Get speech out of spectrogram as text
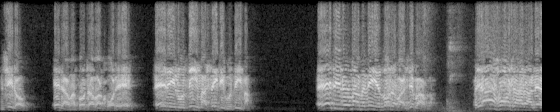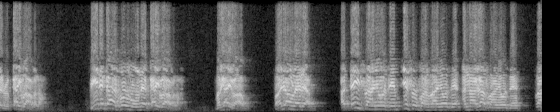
မရှိတော့ဘူးအဲ့ဒါမှသောတာပန်ခေါ်တယ်အဲ့ဒီလိုသိမှစိတ်တွေကိုသိမှအဲ့ဒီလိုမှမသိရင်သောတာပန်ဖြစ်ပါမလားဘုရားဟောထားတာနဲ့ကြိုက်ပါမလားဒီတကသုံးပုံနဲ့ကြိုက်ပါမလားမကြိုက်ပါဘူးဘာကြောင့်လဲတဲ့အတိတ်သံယောစဉ်ပြစ္ဆုတ်ပံသံယောစဉ်အနာဂတ်သံယောစဉ်သံ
